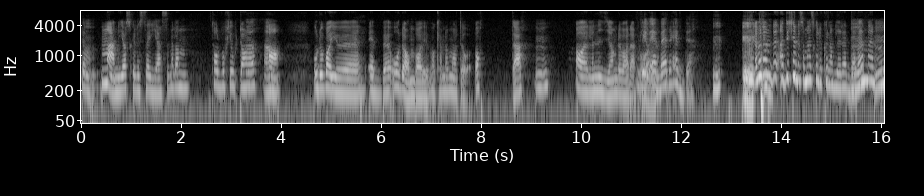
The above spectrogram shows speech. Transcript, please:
De... Nej men jag skulle säga så mellan 12 och 14. Ja, ja. Och då var ju Ebbe och de var ju, vad kan de ha varit? Åtta? Mm. Ja eller nio om det var där. Blev Ebbe rädd? Nej, men det, det kändes som han skulle kunna bli räddare Mm, men, mm.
